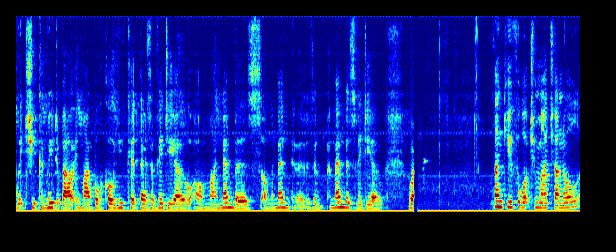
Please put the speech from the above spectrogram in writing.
which you can read about in my book, or you could. There's a video on my members on the mem. Uh, members video Thank you for watching my channel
